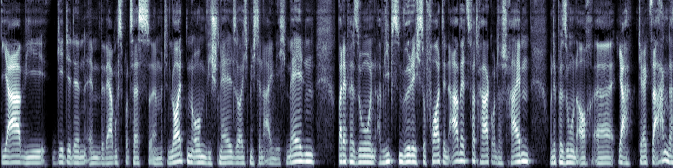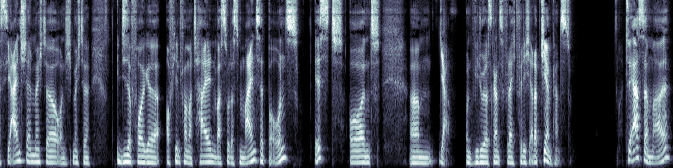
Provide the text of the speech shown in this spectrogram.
ja, wie geht ihr denn im Bewerbungsprozess äh, mit den Leuten um? Wie schnell soll ich mich denn eigentlich melden bei der Person? Am liebsten würde ich sofort den Arbeitsvertrag unterschreiben und der Person auch äh, ja direkt sagen, dass sie einstellen möchte. Und ich möchte in dieser Folge auf jeden Fall mal teilen, was so das Mindset bei uns ist und ähm, ja und wie du das Ganze vielleicht für dich adaptieren kannst. Zuerst einmal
